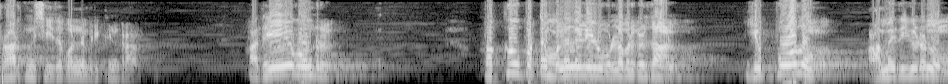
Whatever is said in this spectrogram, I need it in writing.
பிரார்த்தனை செய்த வண்ணம் இருக்கின்றார். அதே போன்று பக்குவப்பட்ட மனநிலையில் உள்ளவர்கள்தான் எப்போதும் அமைதியுடனும்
